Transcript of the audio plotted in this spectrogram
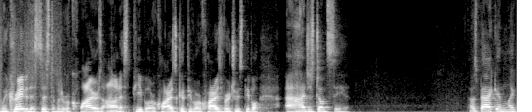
We created a system, but it requires honest people, it requires good people, it requires virtuous people. I just don't see it. That was back in like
